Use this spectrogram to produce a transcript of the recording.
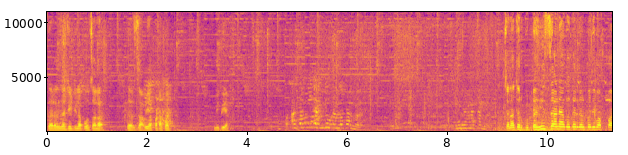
करंजा जेटीला पोचायला तर जाऊया पटापट. निघूया. चला तर कुठंहीच जाण्या अगोदर गणपती बाप्पा.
